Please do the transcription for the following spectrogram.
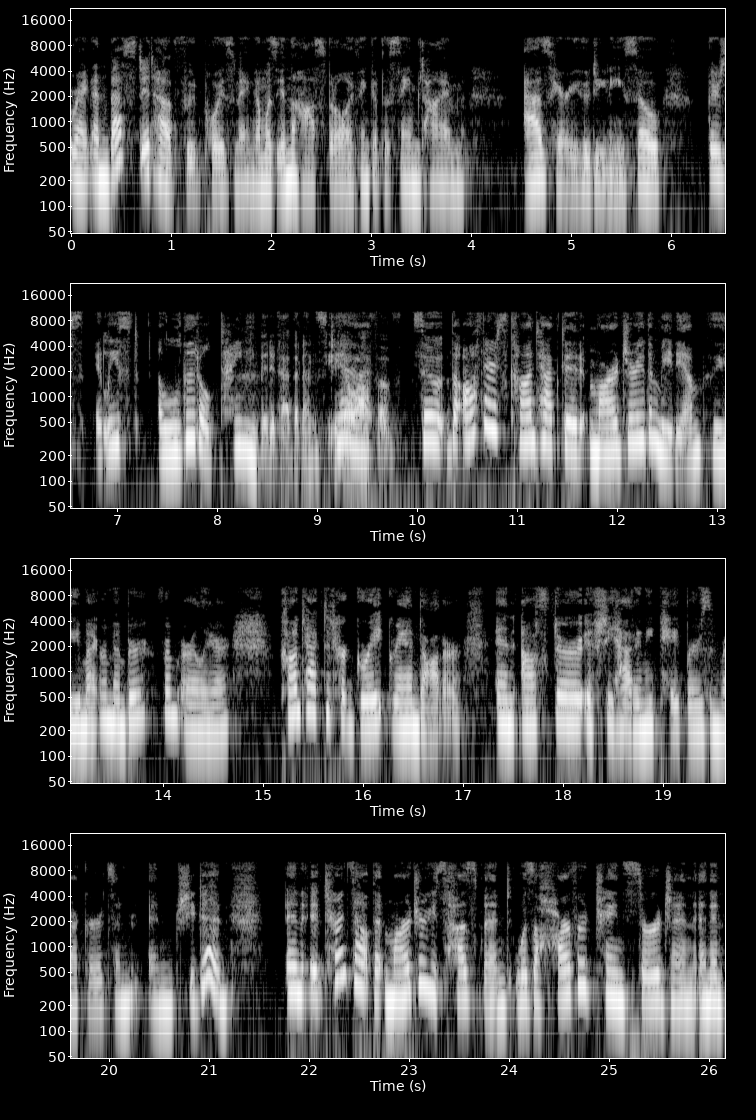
Right, and Bess did have food poisoning and was in the hospital, I think, at the same time as Harry Houdini. So there's at least a little tiny bit of evidence to go off of. So the authors contacted Margery the medium, who you might remember from earlier, contacted her great granddaughter and asked her if she had any papers and records, and, and she did. And it turns out that Margery's husband was a Harvard trained surgeon and an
